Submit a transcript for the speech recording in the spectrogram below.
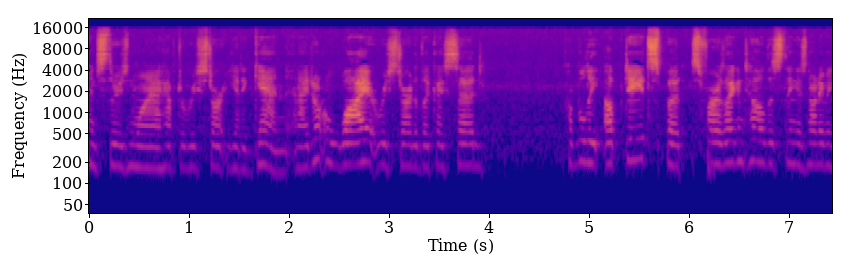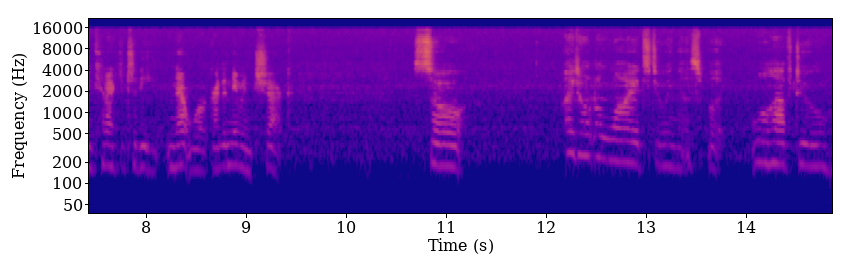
hence the reason why I have to restart yet again. And I don't know why it restarted, like I said probably updates, but as far as I can tell, this thing is not even connected to the network. I didn't even check. So, I don't know why it's doing this, but we'll have to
